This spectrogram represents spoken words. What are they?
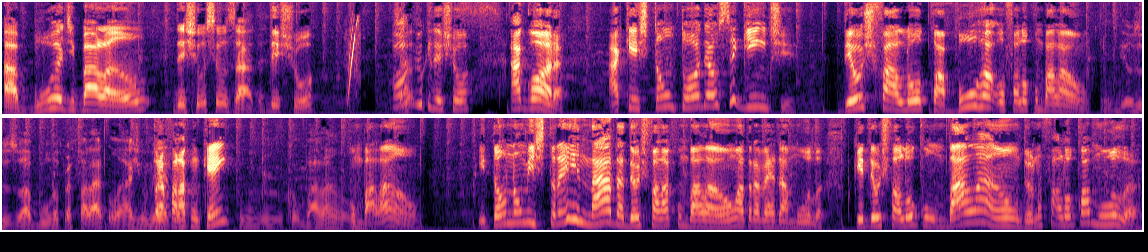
a burra de Balaão deixou ser usada. Deixou. Óbvio que deixou. Agora, a questão toda é o seguinte: Deus falou com a burra ou falou com Balaão? Deus usou a burra pra falar com a jumenta. Pra falar com quem? com, com Balaão. Com Balaão. Então não me estranhe nada Deus falar com Balaão através da mula. Porque Deus falou com Balaão, Deus não falou com a mula.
